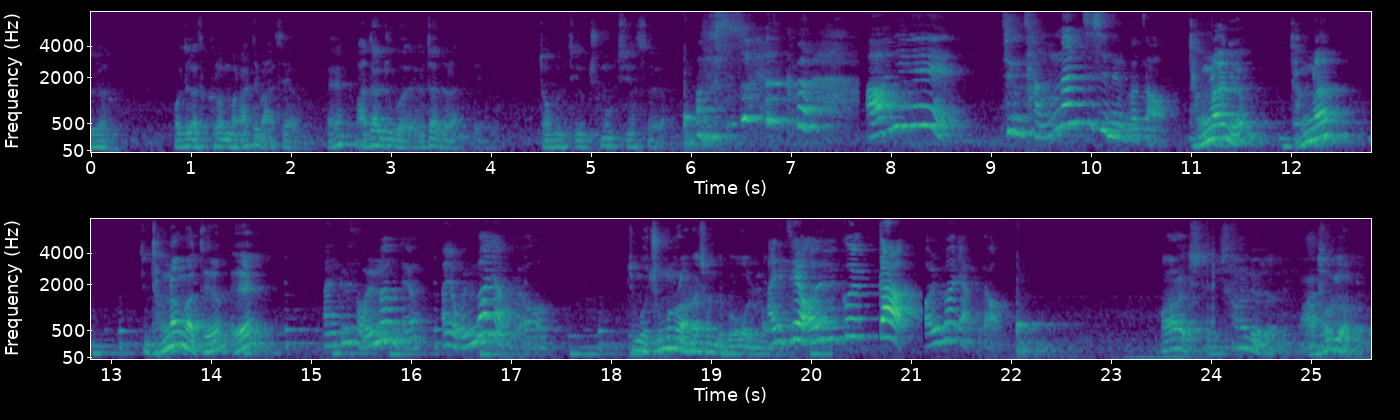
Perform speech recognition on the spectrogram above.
저기요 어디 가서 그런 말 하지 마세요 예? 맞아 죽어요 여자들한테 저분 지금 주먹 쥐셨어요 아 무슨 소리 하는 거야 아니 지금 장난치시는 거죠? 장난이요? 장난? 지금 장난 같아요? 예? 아니 그래서 얼마인데요? 아니 얼마냐고요 지금 뭐 주문을 안 하셨는데 뭐가 얼마 아니 제 얼굴값 얼마냐고요? 아 진짜 이상한 여자네 아 저기요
